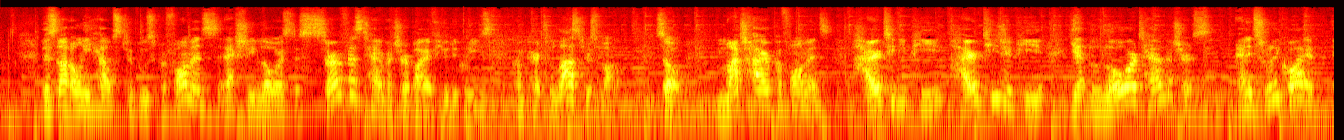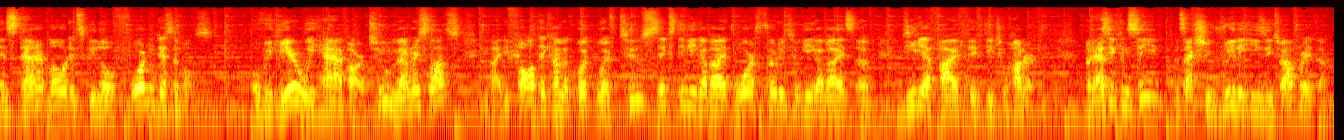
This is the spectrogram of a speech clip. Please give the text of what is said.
This not only helps to boost performance, it actually lowers the surface temperature by a few degrees compared to last year's model. So much higher performance, higher TDP, higher TGP, yet lower temperatures. And it's really quiet. In standard mode, it's below 40 decibels. Over here we have our two memory slots. By default they come equipped with two 16GB or 32GB of DDR5 5200. But as you can see, it's actually really easy to upgrade them.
